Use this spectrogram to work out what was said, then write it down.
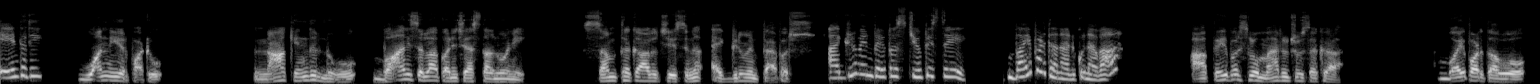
ఏంటది? వన్ ఇయర్ పాటు. నా కింద నువ్వు? బానిసలా పనిచేస్తాను అని. సంతకాలు చేసిన అగ్రిమెంట్ పేపర్స్. అగ్రిమెంట్ పేపర్స్ చూపిస్తే భయపడతాను అనుకున్నావా? ఆ పేపర్స్లో మ్యాటర్ చూసాక భయపడతావో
